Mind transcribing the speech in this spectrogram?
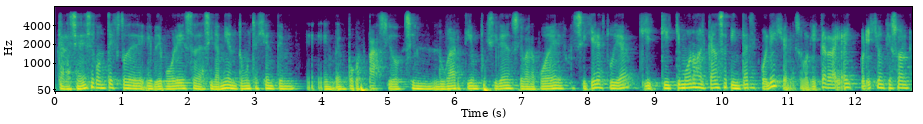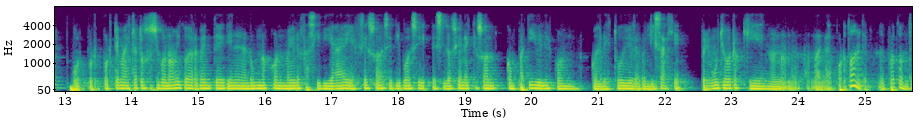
claro, en ese contexto de, pobreza, de hacinamiento, mucha gente en, poco espacio, sin lugar, tiempo y silencio para poder siquiera estudiar, ¿qué, qué, monos alcanza a pintar el colegio en eso? Porque claro, hay, colegios que son, por, por, temas de estrato socioeconómico, de repente tienen alumnos con mayor facilidad y acceso a ese tipo de, situaciones que son compatibles con, con el estudio y el aprendizaje pero hay muchos otros que no, no, no, no, por dónde, no es por dónde.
